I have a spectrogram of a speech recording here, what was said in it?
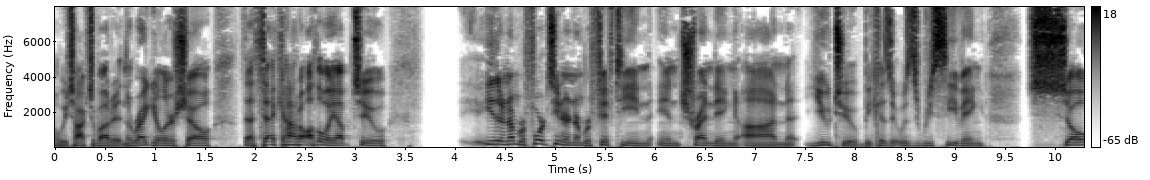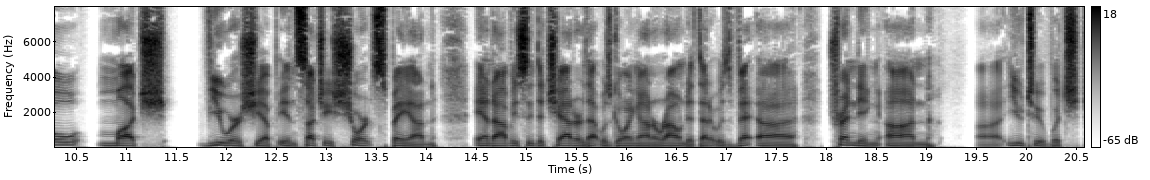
And we talked about it in the regular show that that got all the way up to either number 14 or number 15 in trending on YouTube because it was receiving so much viewership in such a short span and obviously the chatter that was going on around it that it was uh, trending on uh, YouTube which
